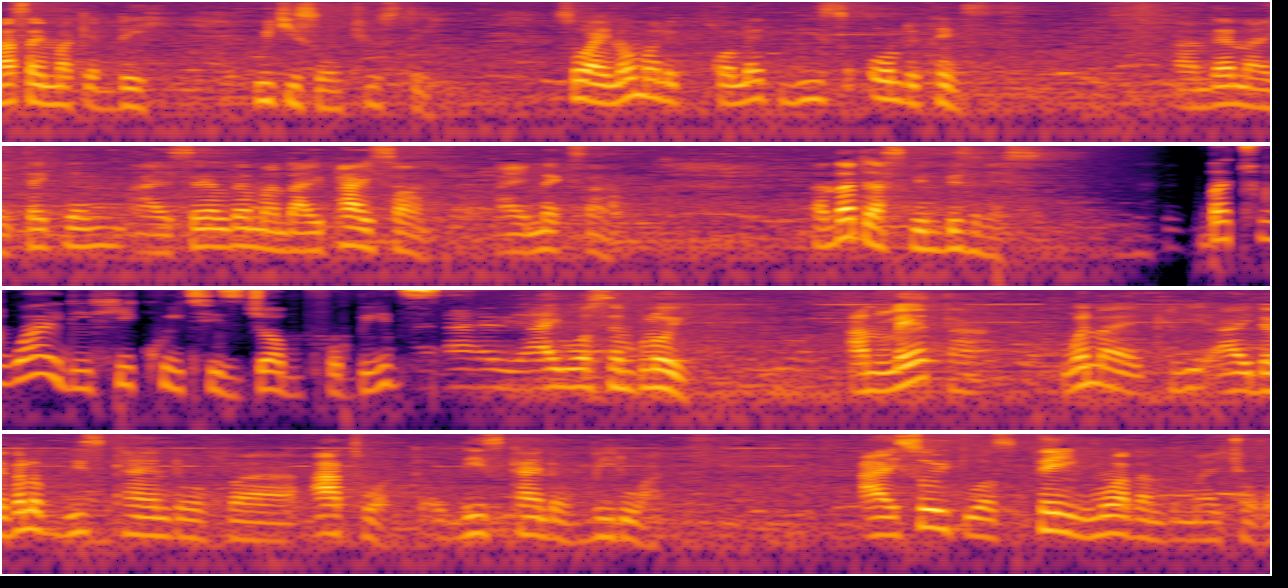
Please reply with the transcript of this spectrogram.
Masai Market Day, which is on Tuesday. So I normally collect these old things, and then I take them, I sell them, and I buy some, I make some, and that has been business. But why did he quit his job for beads? I, I was employed, and later when I cre- I developed this kind of uh, artwork, this kind of beadwork, I saw it was paying more than my job.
